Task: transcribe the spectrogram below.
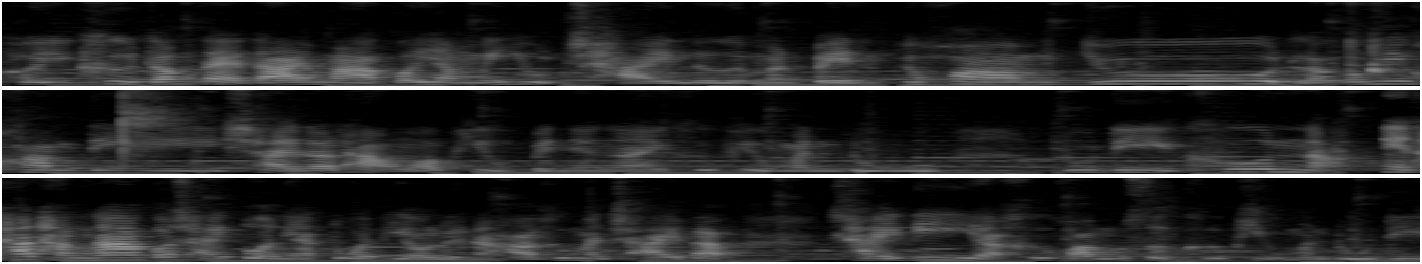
เฮ้ยคือตั้งแต่ได้มาก็ยังไม่หยุดใช้เลย มันเป็นมีความยืดแล้วก็มีความดีใช้แล้วถามว่าผิวเป็นยังไง คือผิวมันดูดูดีขึ้นอะเนี่ยถ้าทางหน้าก็ใช้ตัวเนี้ยตัวเดียวเลยนะคะ คือมันใช้แบบใช้ดีอะคือความรู้สึกคือผิวมันดูดี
